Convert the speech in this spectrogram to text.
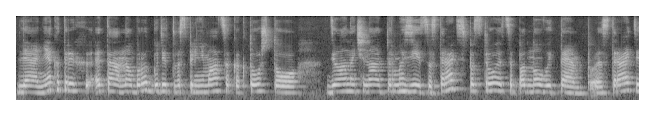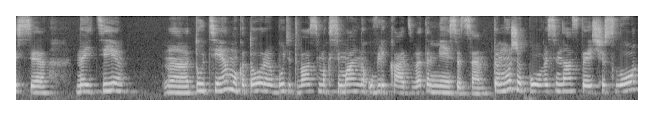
Для некоторых это наоборот будет восприниматься как то, что дела начинают тормозиться. Старайтесь подстроиться под новый темп, старайтесь э, найти ту тему, которая будет вас максимально увлекать в этом месяце. К тому же по 18 число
